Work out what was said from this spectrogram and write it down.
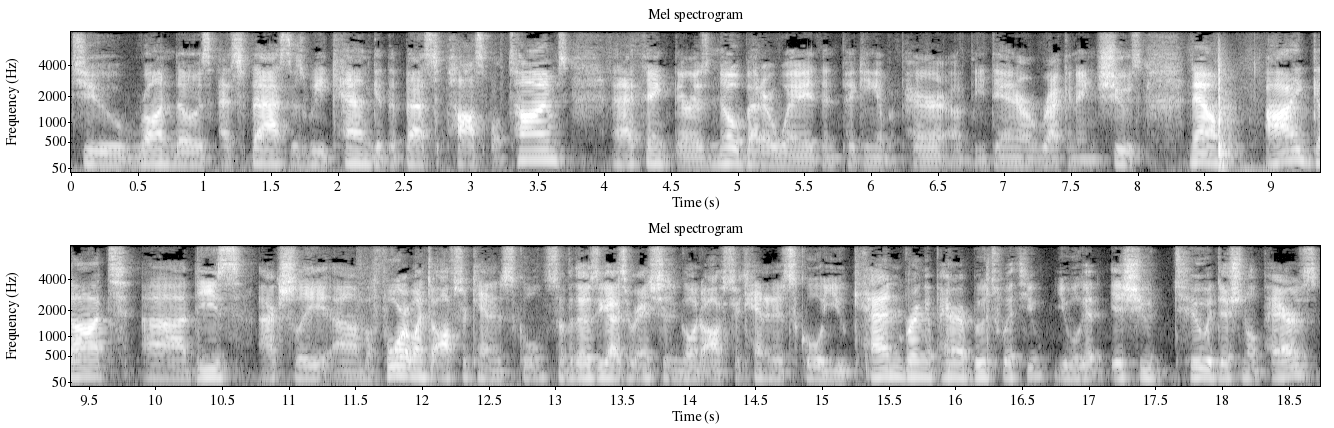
to run those as fast as we can, get the best possible times. And I think there is no better way than picking up a pair of the Danner Reckoning shoes. Now, I got uh, these actually um, before I went to Officer Candidate School. So for those of you guys who are interested in going to Officer Candidate School, you can bring a pair of boots with you. You will get issued two additional pairs.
